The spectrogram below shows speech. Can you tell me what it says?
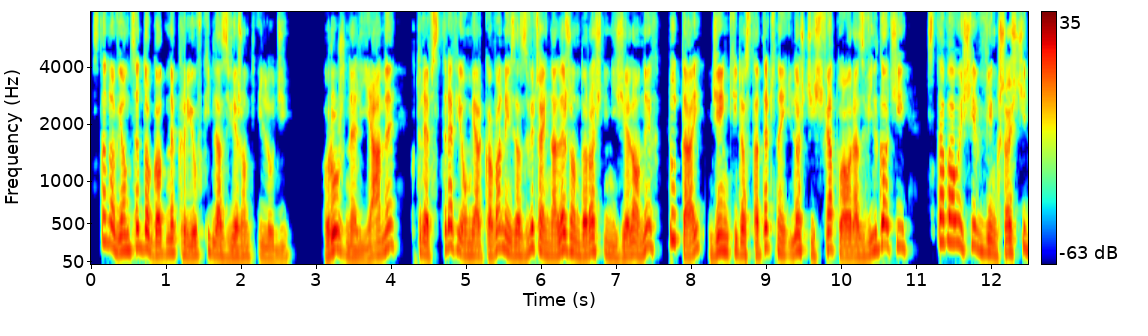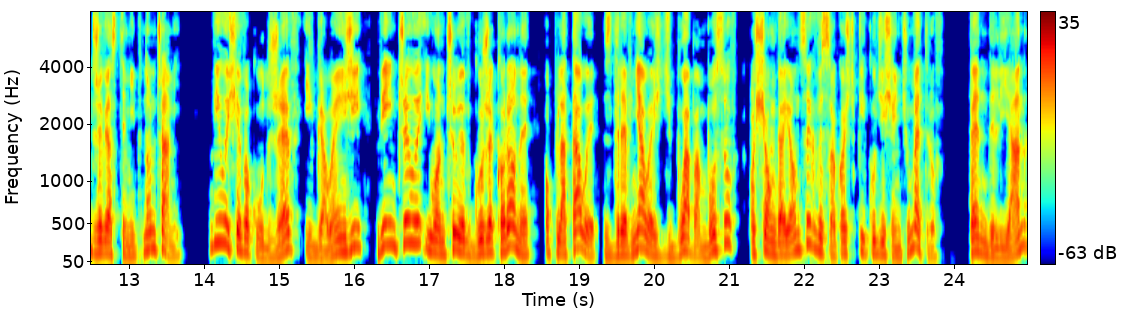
stanowiące dogodne kryjówki dla zwierząt i ludzi. Różne liany, które w strefie umiarkowanej zazwyczaj należą do roślin zielonych, tutaj, dzięki dostatecznej ilości światła oraz wilgoci, stawały się w większości drzewiastymi pnączami. Wiły się wokół drzew, ich gałęzi, wieńczyły i łączyły w górze korony, oplatały zdrewniałe źdźbła bambusów, osiągających wysokość kilkudziesięciu metrów. Pędy lian,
